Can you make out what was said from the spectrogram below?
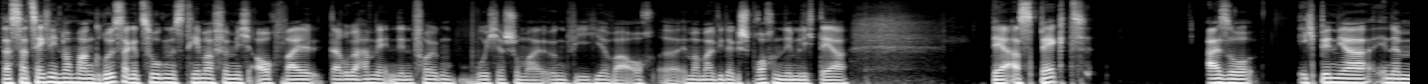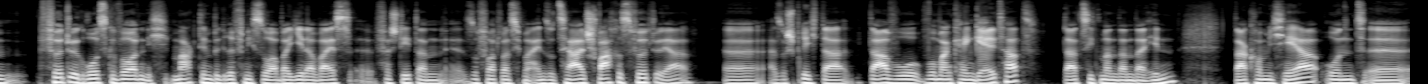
das ist tatsächlich nochmal ein größer gezogenes Thema für mich auch, weil darüber haben wir in den Folgen, wo ich ja schon mal irgendwie hier war, auch äh, immer mal wieder gesprochen, nämlich der, der Aspekt, also ich bin ja in einem Viertel groß geworden. Ich mag den Begriff nicht so, aber jeder weiß, äh, versteht dann äh, sofort, was ich meine. Ein sozial schwaches Viertel, ja. Äh, also sprich, da, da wo, wo man kein Geld hat, da zieht man dann dahin. Da komme ich her und äh,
